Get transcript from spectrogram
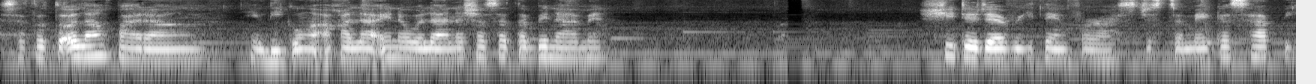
Sa totoo lang parang hindi ko nga akalain na wala na siya sa tabi namin. She did everything for us just to make us happy.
